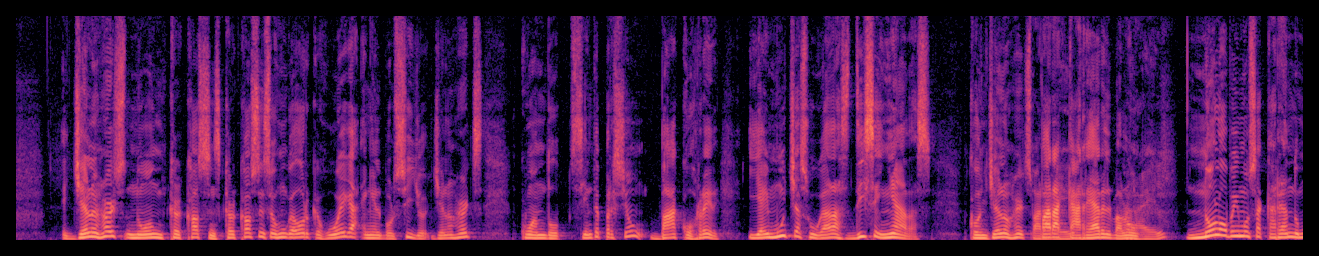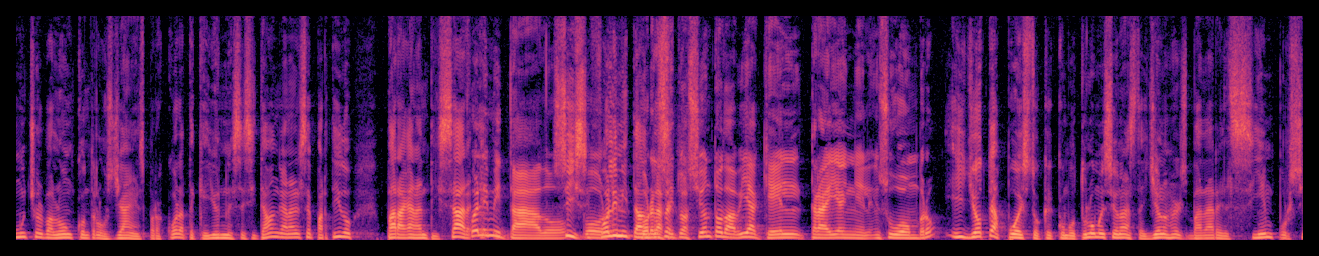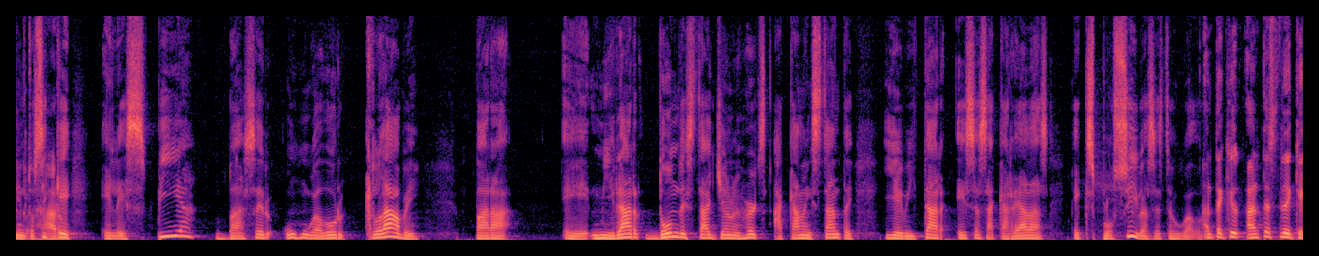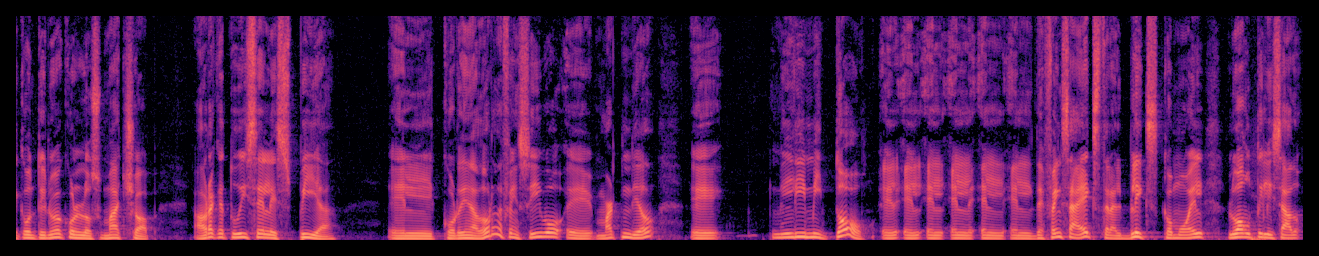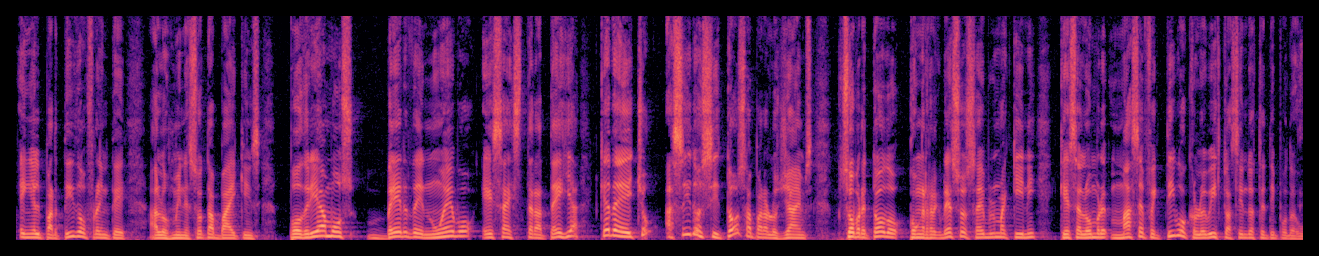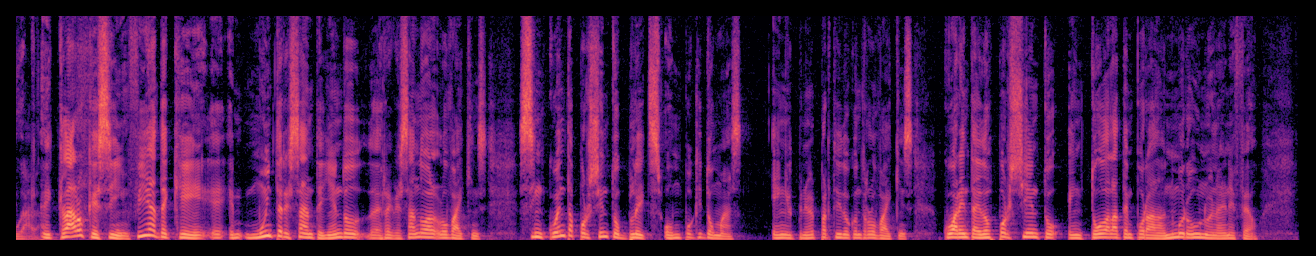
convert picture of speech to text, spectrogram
Jalen Hurts no un Kirk Cousins. Kirk Cousins es un jugador que juega en el bolsillo. Jalen Hurts, cuando siente presión, va a correr. Y hay muchas jugadas diseñadas con Jalen Hurts para, acarrear el balón. No lo vimos acarreando mucho el balón contra los Giants, pero acuérdate que ellos necesitaban ganar ese partido para garantizar. Fue limitado. Sí, sí fue limitado. Por la situación todavía que él traía en, en, su hombro. Y yo te apuesto que, como tú lo mencionaste, Jalen Hurts va a dar el 100%. Así que el espía va a ser un jugador clave para eh, mirar dónde está Jalen Hurts a cada instante y evitar esas acarreadas explosivas de este jugador. Antes, antes de que continúe con los matchups, ahora que tú dices el espía, el coordinador defensivo eh, Martin Dale, eh, limitó el, defensa extra, el blitz, como él lo ha utilizado en el partido frente a los Minnesota Vikings. Podríamos ver de nuevo esa estrategia que de hecho ha sido exitosa para los Giants, sobre todo con el regreso de Saber McKinney, que es el hombre más efectivo que lo he visto haciendo este tipo de jugadas. Eh, claro que sí. Fíjate que eh, muy interesante, yendo, regresando a los Vikings, 50% blitz o un poquito más en el primer partido contra los Vikings, 42% en toda la temporada, número uno en la NFL,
